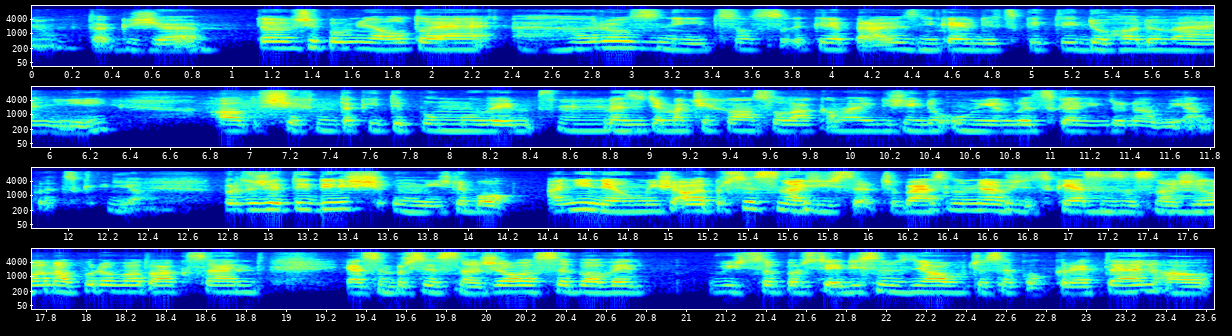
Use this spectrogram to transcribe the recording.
No. Takže... To mi připomnělo, to je hrozný, co, kde právě vznikají vždycky ty dohadování a všechny taky ty pomluvy hmm. mezi těma Čechama a Slovákama, když někdo umí anglicky a někdo neumí anglicky. Jo. Protože ty, když umíš, nebo ani neumíš, ale prostě snažíš se. Třeba já jsem to měla vždycky, já jsem se snažila hmm. napodovat akcent, já jsem prostě snažila se bavit, víš co, prostě, i když jsem zněla občas jako kreten a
